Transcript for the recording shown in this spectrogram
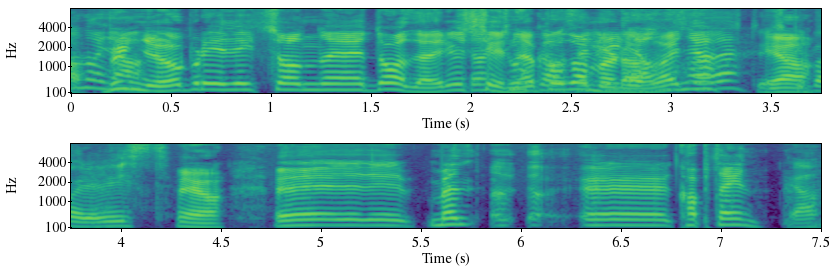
er Begynner å bli litt sånn uh, dårligere i synet på gammeldagene. brillene, Ja. Du Ja. skulle bare visst. Ja. Uh, men uh, kaptein, Ja.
